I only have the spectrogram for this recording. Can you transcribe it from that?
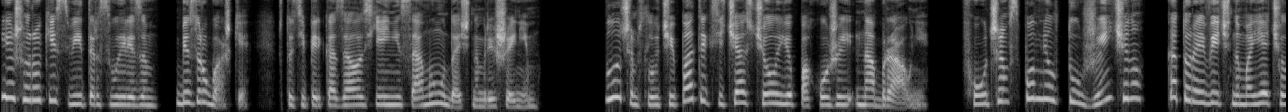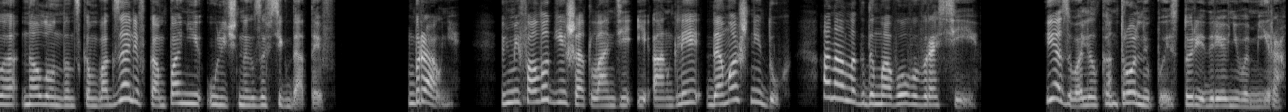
и широкий свитер с вырезом, без рубашки, что теперь казалось ей не самым удачным решением. В лучшем случае Патрик сейчас чел ее похожей на Брауни. В худшем вспомнил ту женщину, которая вечно маячила на лондонском вокзале в компании уличных завсегдатаев. Брауни. В мифологии Шотландии и Англии домашний дух, аналог домового в России. Я завалил контрольную по истории древнего мира.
